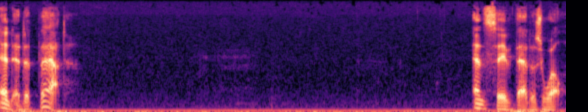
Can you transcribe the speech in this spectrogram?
and edit that. And save that as well.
